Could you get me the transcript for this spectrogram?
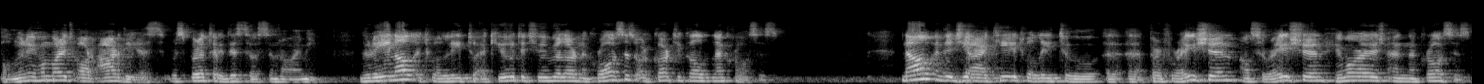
pulmonary hemorrhage, or RDS, respiratory distress syndrome, I mean. The renal, it will lead to acute tubular necrosis or cortical necrosis. Now, in the GIT, it will lead to uh, uh, perforation, ulceration, hemorrhage, and necrosis.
